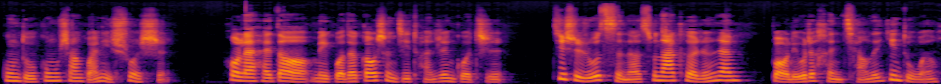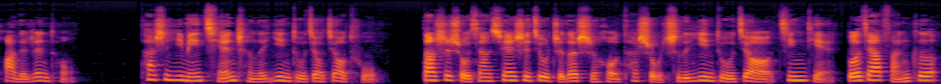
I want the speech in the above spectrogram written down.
攻读工商管理硕士，后来还到美国的高盛集团任过职。即使如此呢，苏纳克仍然保留着很强的印度文化的认同。他是一名虔诚的印度教教徒。当时首相宣誓就职的时候，他手持的印度教经典《博加梵歌》。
